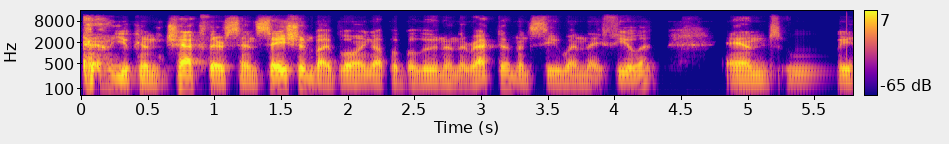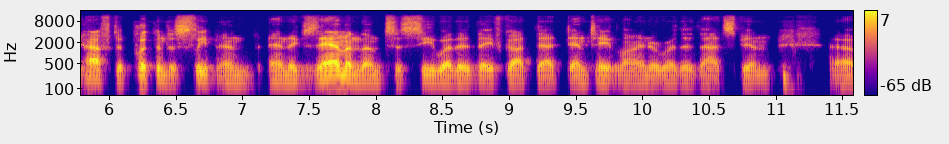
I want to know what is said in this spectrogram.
you can check their sensation by blowing up a balloon in the rectum and see when they feel it. And we have to put them to sleep and, and examine them to see whether they've got that dentate line or whether that's been uh,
